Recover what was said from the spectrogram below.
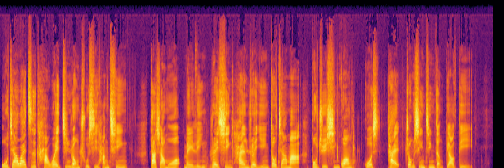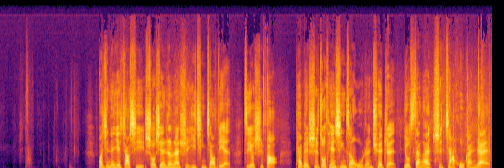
五家外资卡位金融除息行情，大小摩、美林、瑞信和瑞银都加码布局星光、国泰、中信金等标的。关心内页消息，首先仍然是疫情焦点。自由时报，台北市昨天新增五人确诊，有三案是家户感染。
